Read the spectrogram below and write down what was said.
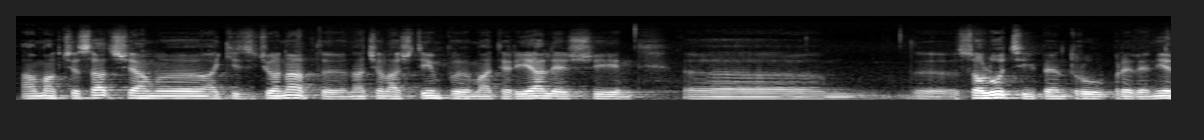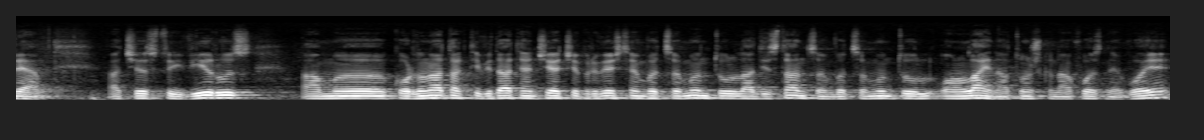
Am accesat și am achiziționat în același timp materiale și uh, soluții pentru prevenirea acestui virus. Am uh, coordonat activitatea în ceea ce privește învățământul la distanță, învățământul online atunci când a fost nevoie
